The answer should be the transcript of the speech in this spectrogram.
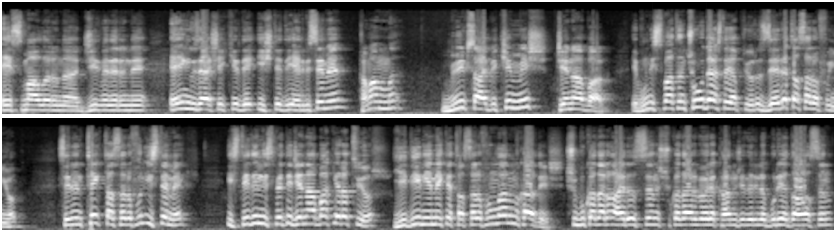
esmalarını, cilvelerini en güzel şekilde işlediği elbise mi? Tamam mı? Mülk sahibi kimmiş? Cenab-ı Hak. E bunun ispatını çoğu derste yapıyoruz. Zerre tasarrufun yok. Senin tek tasarrufun istemek. İstediğin nispette Cenab-ı Hak yaratıyor. Yediğin yemekte tasarrufun var mı kardeş? Şu bu kadar ayrılsın, şu kadar böyle karınceleriyle buraya dağılsın,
